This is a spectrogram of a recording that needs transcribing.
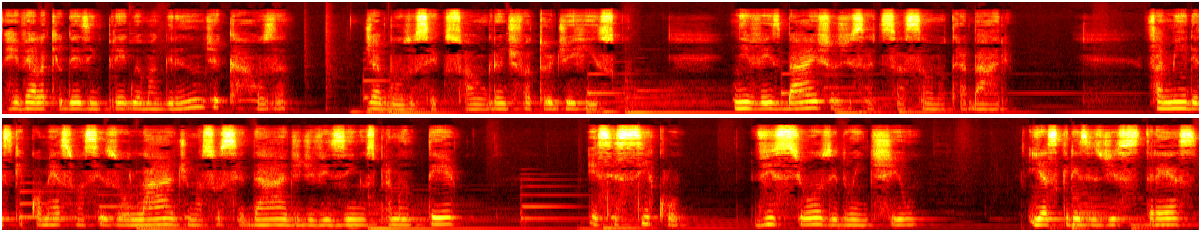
revela que o desemprego é uma grande causa de abuso sexual, um grande fator de risco. Níveis baixos de satisfação no trabalho. Famílias que começam a se isolar de uma sociedade de vizinhos para manter esse ciclo vicioso e doentio. E as crises de estresse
